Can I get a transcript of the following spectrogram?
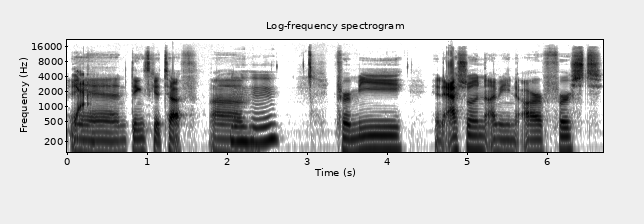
Yeah. and things get tough. Um, For me and Ashlyn, I mean, our first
